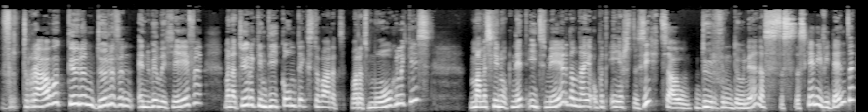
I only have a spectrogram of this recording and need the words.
vertrouwen, kunnen, durven en willen geven. Maar natuurlijk in die contexten waar het, waar het mogelijk is. Maar misschien ook net iets meer dan dat je op het eerste zicht zou durven doen. Hè? Dat, is, dat, is, dat is geen evidente.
